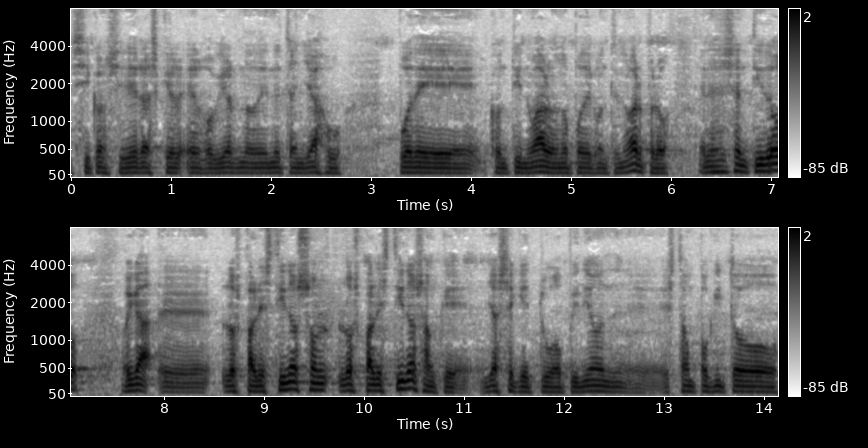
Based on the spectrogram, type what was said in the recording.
si consideras que el, gobierno de Netanyahu puede continuar o no puede continuar, pero en ese sentido Oiga, eh, los palestinos son los palestinos, aunque ya sé que tu opinión eh, está un poquito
